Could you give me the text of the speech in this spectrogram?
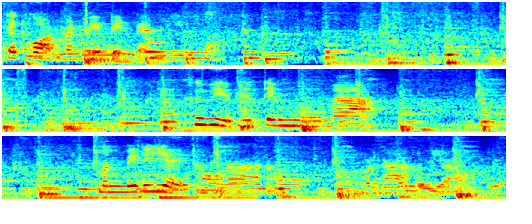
แต่ก่อนมันไม่เป็นแบบนี้หรอเปล่าคือบีบได้เต็มมือมาก มันไม่ได้ใหญ่เท่าหน้านะเพราะหน้าเรายาวกว่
